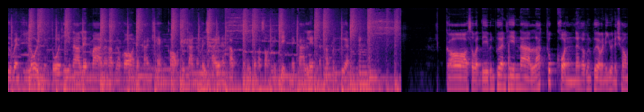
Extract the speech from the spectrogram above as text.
คือเป็นฮีโร่อีกหนึ่งตัวที่น่าเล่นมากนะครับ แล้วก็ในการแข่งก็มีการนำไปใช้นะครับ วันนี้จะมาสอนเทคนิคในการเล่นนะครับเพื่อนๆ ก็สวัสดีเพื่อนๆที่น่ารักทุกคนนะครับเพื่อนๆวันนี้อยู่ในช่อง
